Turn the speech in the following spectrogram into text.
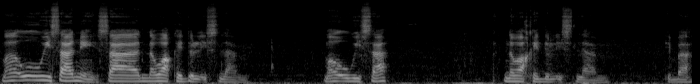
mauuwi sa ano eh, sa nawakidul Islam. Mauuwi sa nawakidul Islam. Diba?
